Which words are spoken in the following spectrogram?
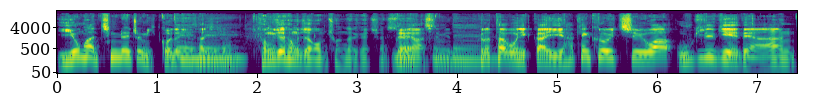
이용한 측면이 좀 있거든요, 네, 사실은. 네. 경제 성장 엄청나게 했지 않습니까? 네, 그렇죠. 맞습니다. 네. 그렇다 보니까 이 하켄 크로이츠와 우길기에 대한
